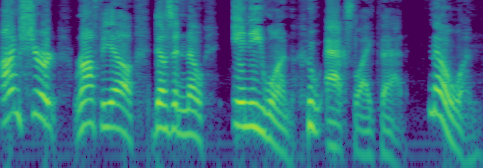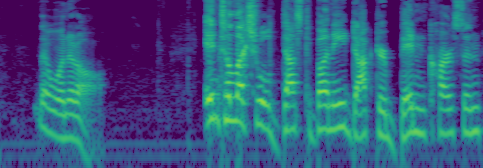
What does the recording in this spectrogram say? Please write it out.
I'm sure Rafael doesn't know anyone who acts like that. No one. No one at all. Intellectual dust bunny Dr. Ben Carson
